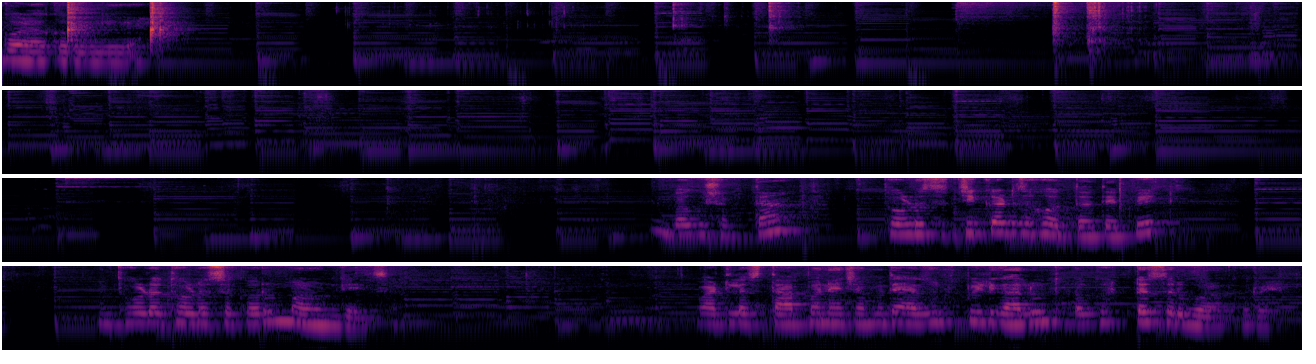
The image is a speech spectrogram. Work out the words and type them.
गोळा करून घेऊया. बघू शकता? थोडंसं चिकट होतं ते पीठ थोडं थोडंसं करून मळून घ्यायचं. वाटलंच तर आपण याच्यामध्ये अजून पीठ घालून थोडं घट्टसर गोळा करूया.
